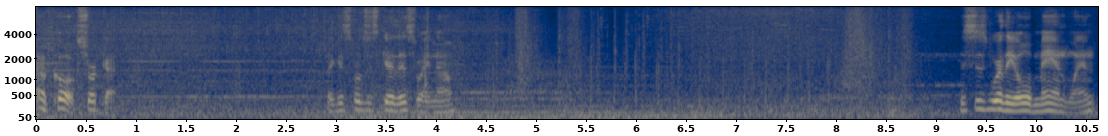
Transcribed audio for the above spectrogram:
Oh, cool. Shortcut. I guess we'll just go this way now. This is where the old man went.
